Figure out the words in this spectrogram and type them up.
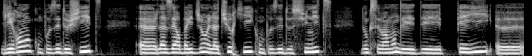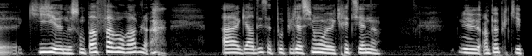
l'Iran, composé de chiites, euh, l'Azerbaïdjan et la Turquie, composés de sunnites. Donc c'est vraiment des, pays euh, qui euh, ne sont pas favorables à garder cette population chrétienne. un peuple qui est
